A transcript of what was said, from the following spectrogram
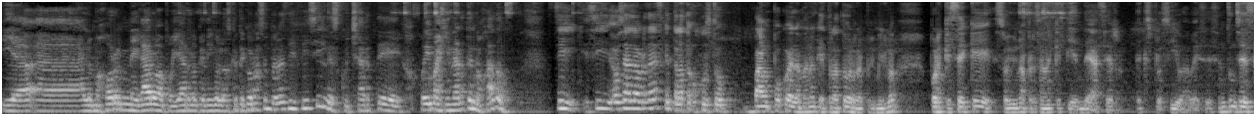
y a, a- a lo mejor negar o apoyar lo que digo los que te conocen, pero es difícil escucharte o imaginarte enojado. Sí, sí, o sea, la verdad es que trato, justo va un poco de la mano que trato de reprimirlo, porque sé que soy una persona que tiende a ser explosiva a veces. Entonces,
